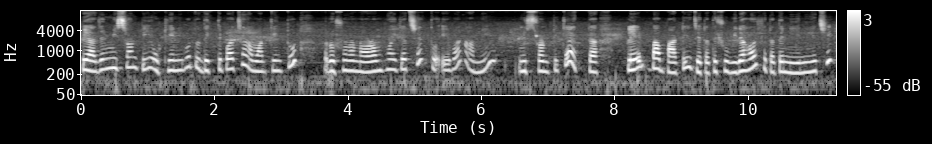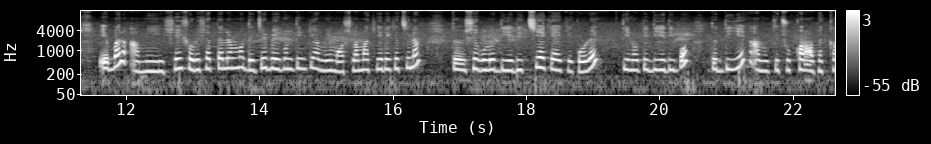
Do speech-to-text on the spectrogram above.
পেঁয়াজের মিশ্রণটি উঠিয়ে নিব। তো দেখতে পাচ্ছি আমার কিন্তু রসুনও নরম হয়ে গেছে। তো এবার আমি মিশ্রণটিকে একটা প্লেট বা বাটি যেটাতে সুবিধা হয় সেটাতে নিয়ে নিয়েছি। এবার আমি সেই সরিষার তেলের মধ্যে যে বেগুন তিনটি আমি মশলা মাখিয়ে রেখেছিলাম, তো সেগুলো দিয়ে দিচ্ছি একে একে করে। তিনোটি দিয়ে দিব। তো দিয়ে আমি কিছুক্ষণ অপেক্ষা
